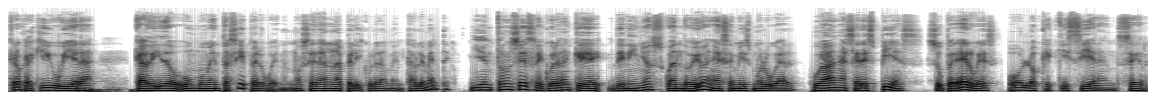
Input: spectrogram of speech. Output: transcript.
creo que aquí hubiera cabido un momento así, pero bueno, no se da en la película lamentablemente. Y entonces recuerdan que de niños cuando iban a ese mismo lugar jugaban a ser espías, superhéroes o lo que quisieran ser.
